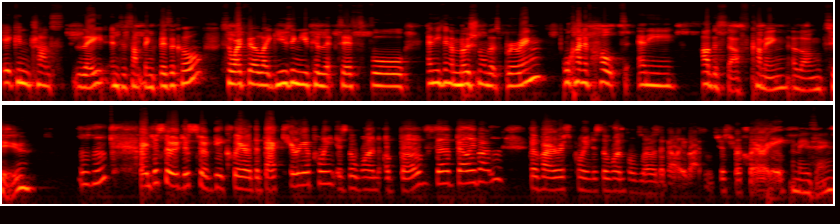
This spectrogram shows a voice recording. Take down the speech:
it can translate into something physical. So I feel like using eucalyptus for anything emotional that's brewing will kind of halt any other stuff coming along too. hmm And just so just to be clear, the bacteria point is the one above the belly button. The virus point is the one below the belly button. Just for clarity. Amazing.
